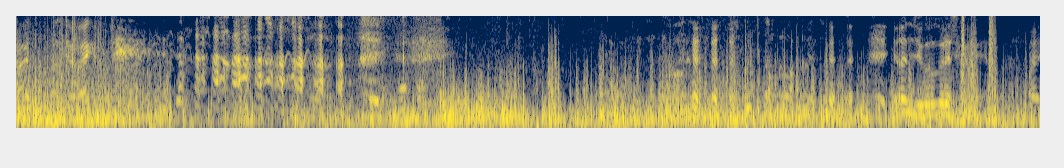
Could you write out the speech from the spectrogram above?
大したさんじゃないけどね 45ぐらいしかないよ。はい。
